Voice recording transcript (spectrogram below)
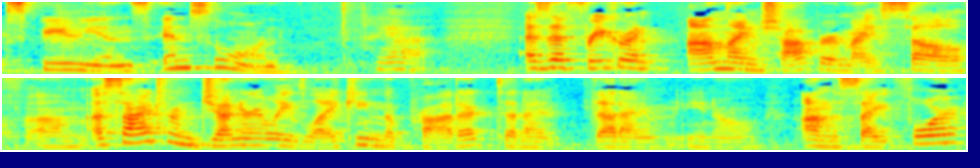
experience and so on yeah as a frequent online shopper myself, um, aside from generally liking the product that I'm that I'm you know on the site for,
